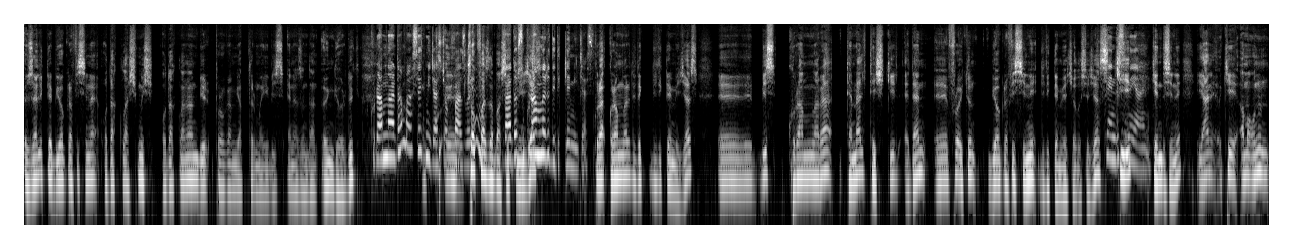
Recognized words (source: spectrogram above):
özellikle biyografisine odaklaşmış, odaklanan bir program yaptırmayı biz en azından öngördük. Kuramlardan bahsetmeyeceğiz çok Ee, fazla çok değil mi? fazla Daha doğrusu bahsetmeyeceğiz. kuramları didiklemeyeceğiz. Kura, kuramları didik, didiklemeyeceğiz. Ee, biz kuramlara temel teşkil eden e, Freud'un biyografisini didiklemeye çalışacağız. Kendisini ki, yani. Kendisini yani ki ama onun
